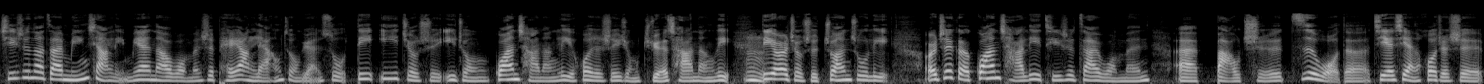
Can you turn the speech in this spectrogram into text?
其实呢，在冥想里面呢，我们是培养两种元素。第一就是一种观察能力，或者是一种觉察能力；嗯第二就是专注力。而这个观察力，其实在我们呃保持自我的界限，或者是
